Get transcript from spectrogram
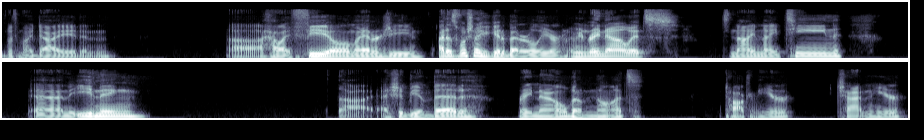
with my diet and uh how I feel, my energy. I just wish I could get to bed earlier. I mean, right now it's it's 9 19 uh, in the evening. Uh, I should be in bed right now, but I'm not talking here, chatting here.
